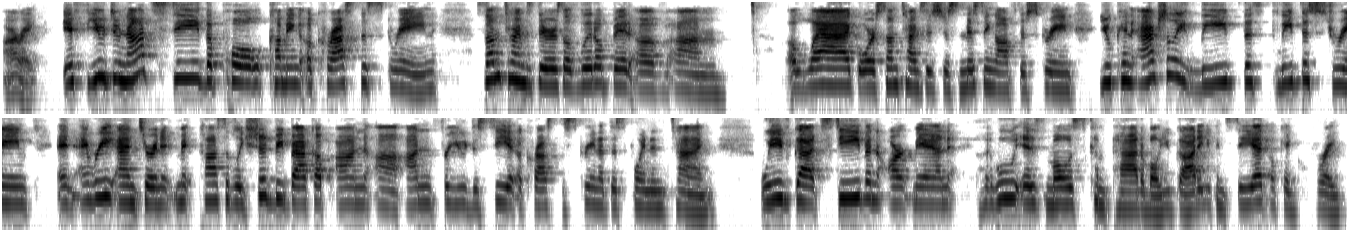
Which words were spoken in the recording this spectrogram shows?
All right. If you do not see the poll coming across the screen, sometimes there's a little bit of um, a lag or sometimes it's just missing off the screen. You can actually leave this leave the stream and, and re-enter and it may, possibly should be back up on uh, on for you to see it across the screen at this point in time. We've got Steve and Artman. Who is most compatible? You got it? You can see it? Okay, great.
